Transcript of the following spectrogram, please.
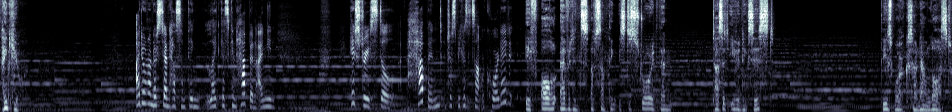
Thank you. I don't understand how something like this can happen. I mean, history still happened just because it's not recorded. If all evidence of something is destroyed, then does it even exist? These works are now lost.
